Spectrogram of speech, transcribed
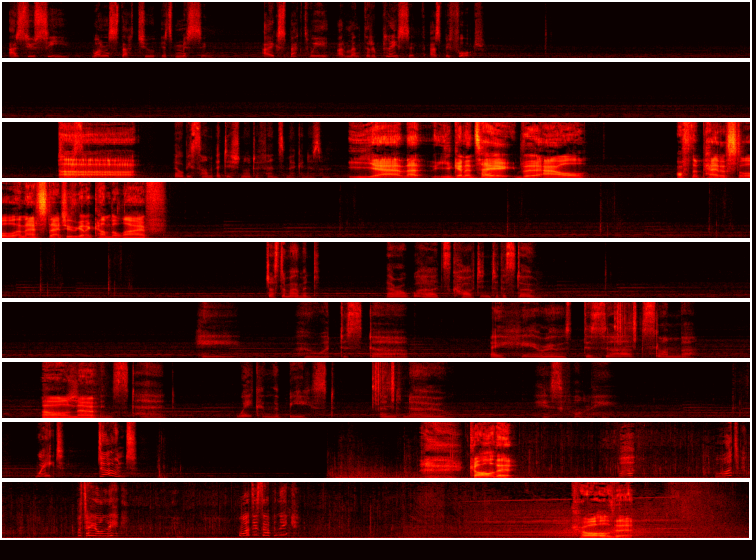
As you see, one statue is missing. I expect we are meant to replace it as before. Uh, There will be some additional defense mechanism. yeah, that you're gonna take the owl off the pedestal, and that statue's gonna come to life. Just a moment. There are words carved into the stone. He who would disturb a hero's deserved slumber Oh no. instead waken the beast and know his folly. Wait! Don't! Called it. What? But I only... What is happening? Called it.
